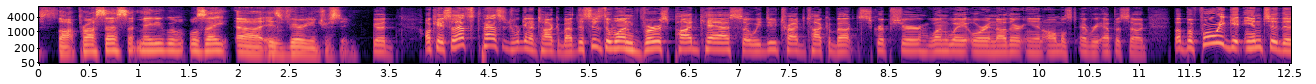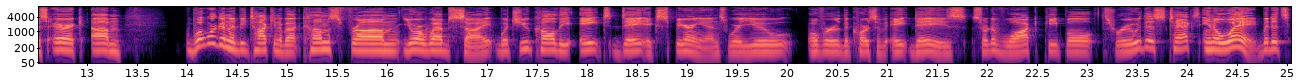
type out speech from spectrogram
thought process, that maybe we'll, we'll say, uh, is very interesting. Good. Okay, so that's the passage we're going to talk about. This is the one verse podcast, so we do try to talk about scripture one way or another in almost every episode. But before we get into this, Eric, um, what we're going to be talking about comes from your website, which you call the eight day experience, where you, over the course of eight days, sort of walk people through this text in a way, but it's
